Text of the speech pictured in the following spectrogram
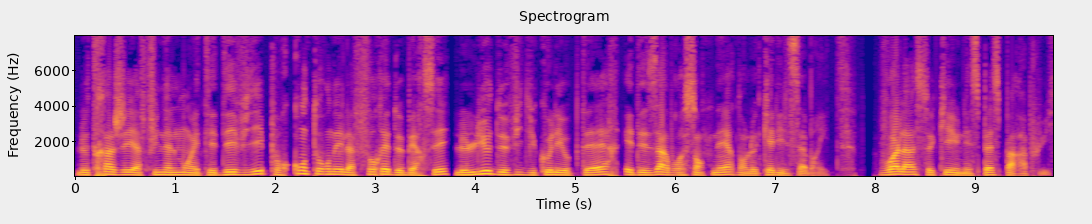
Le trajet a finalement été dévié pour contourner la forêt de Bercé, le lieu de vie du coléoptère et des arbres centenaires dans lequel il s'abrite. Voilà ce qu'est une espèce parapluie.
